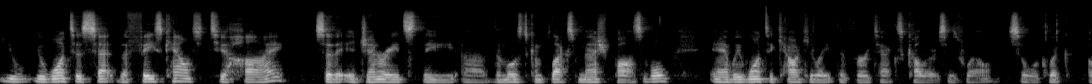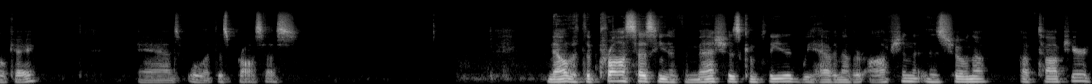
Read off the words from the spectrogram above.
you, you want to set the face count to high so that it generates the, uh, the most complex mesh possible. And we want to calculate the vertex colors as well. So we'll click OK, and we'll let this process. Now that the processing of the mesh is completed, we have another option that is shown up up top here,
